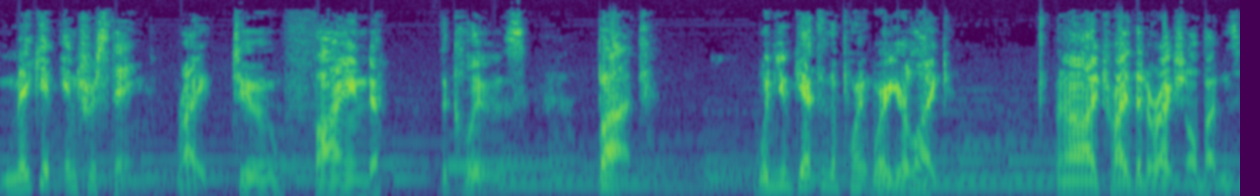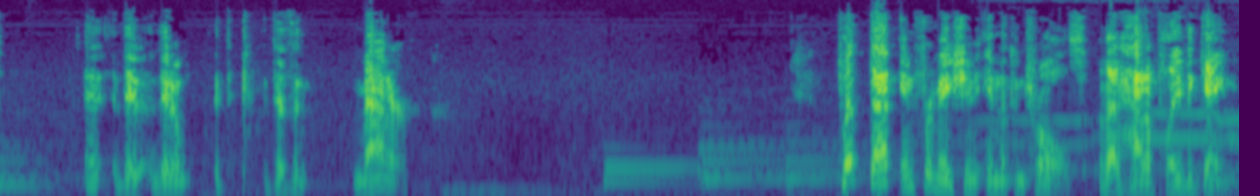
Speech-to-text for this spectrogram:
make it interesting, right, to find the clues. But when you get to the point where you're like, oh, I tried the directional buttons, and they they don't, it, it doesn't matter. Put that information in the controls about how to play the game.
